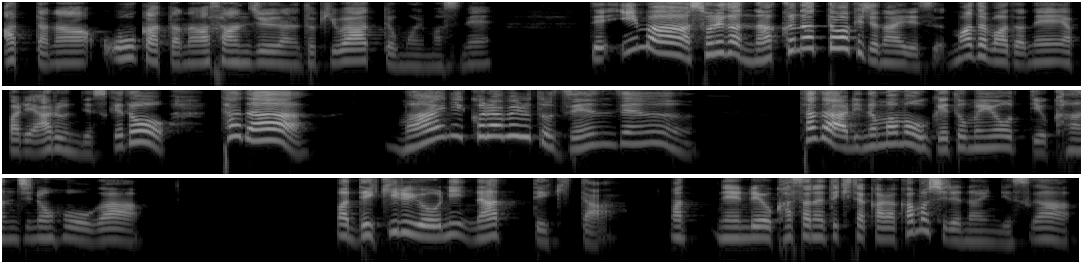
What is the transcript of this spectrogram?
あったな、多かったな、30代の時はって思いますね。で、今、それがなくなったわけじゃないです。まだまだね、やっぱりあるんですけど、ただ、前に比べると全然、ただありのままを受け止めようっていう感じの方が、まあ、できるようになってきた。まあ、年齢を重ねてきたからかもしれないんですが、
